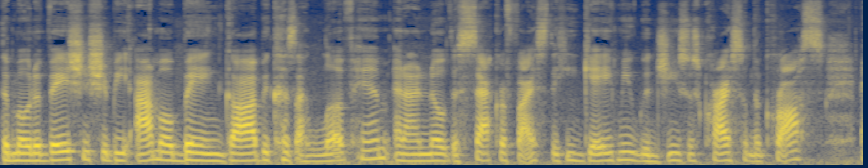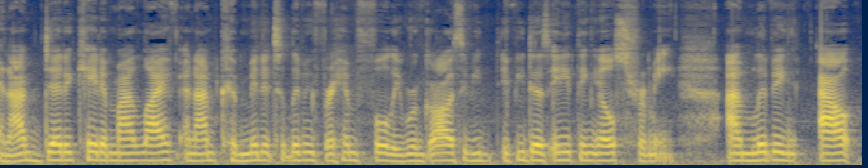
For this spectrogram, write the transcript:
The motivation should be I'm obeying God because I love Him and I know the sacrifice that He gave me with Jesus Christ on the cross. And I've dedicated my life and I'm committed to living for Him fully, regardless if He, if he does anything else for me. I'm living out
